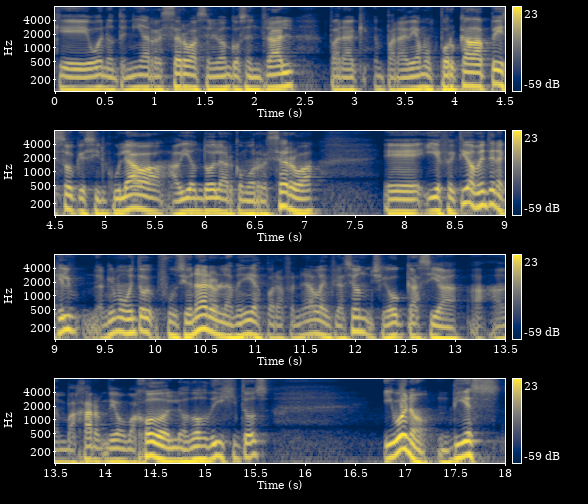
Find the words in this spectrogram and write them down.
que bueno, tenía reservas en el Banco Central para, para, digamos, por cada peso que circulaba había un dólar como reserva. Eh, y efectivamente en aquel, aquel, momento funcionaron las medidas para frenar la inflación, llegó casi a, bajar, digamos, bajó los dos dígitos. Y bueno, 10,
